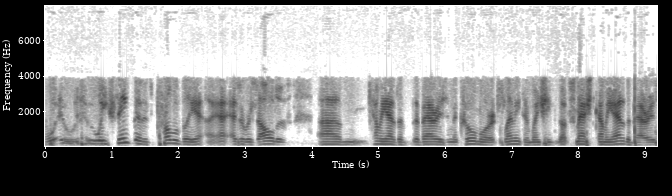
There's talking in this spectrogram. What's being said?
we think that it's probably as a result of um, coming out of the, the, barriers in the Coolmore at Flemington when she got smashed coming out of the barriers,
